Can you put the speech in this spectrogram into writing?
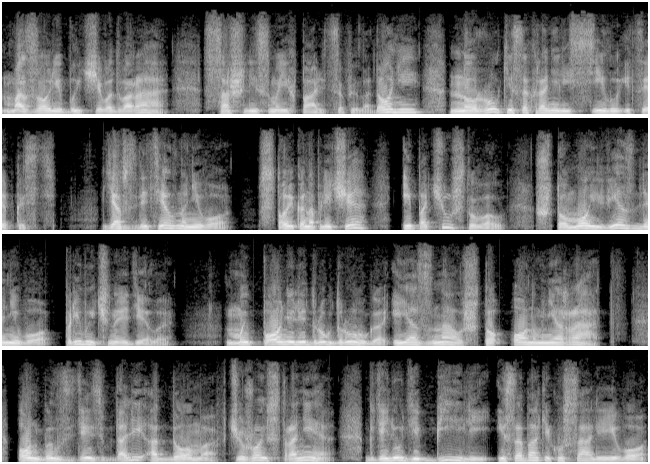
Мозоли бычьего двора сошли с моих пальцев и ладоней, но руки сохранили силу и цепкость. Я взлетел на него, стойко на плече, и почувствовал, что мой вес для него — привычное дело. Мы поняли друг друга, и я знал, что он мне рад. Он был здесь, вдали от дома, в чужой стране, где люди били и собаки кусали его,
